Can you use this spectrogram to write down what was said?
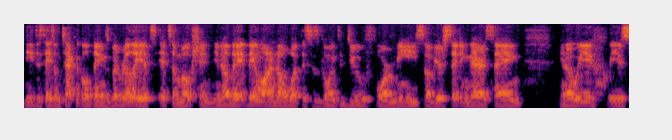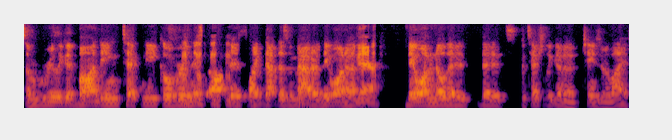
need to say some technical things, but really it's it's emotion. You know, they they want to know what this is going to do for me. So if you're sitting there saying, you know, we we use some really good bonding technique over in this office, like that doesn't matter. They want to yeah they want to know that it that it's potentially going to change their life.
